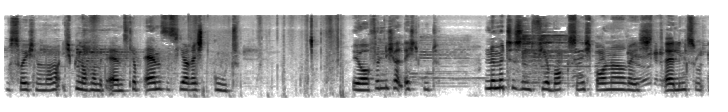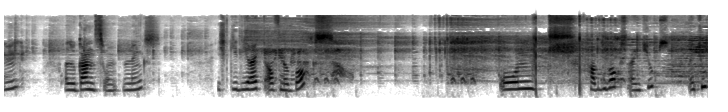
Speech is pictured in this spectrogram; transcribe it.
Was soll ich nochmal machen? Ich spiele nochmal mit Ems. Ich glaube, Ems ist hier recht gut. Ja, finde ich halt echt gut. In der Mitte sind vier Boxen. Ich baue rechts, äh, links unten. Also ganz unten links. Ich gehe direkt auf eine Box. Und habe die Box. Ein Cube. Ein Cube.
